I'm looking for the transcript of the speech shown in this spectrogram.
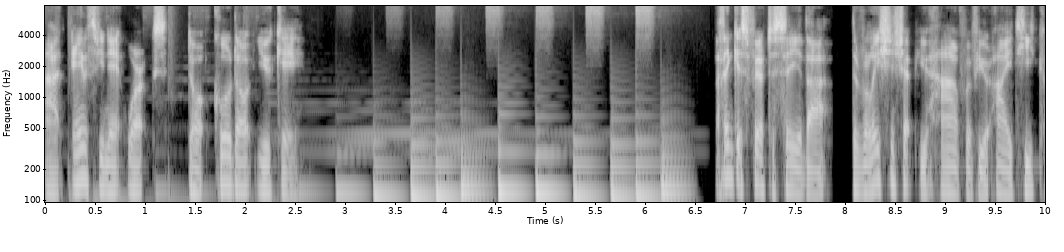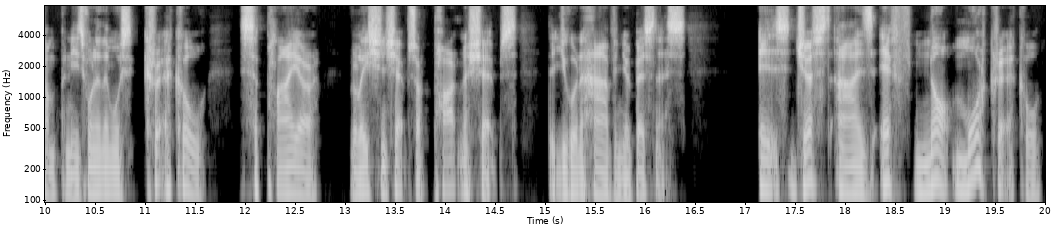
at m3networks.co.uk. I think it's fair to say that the relationship you have with your IT company is one of the most critical supplier relationships or partnerships that you're going to have in your business. It's just as, if not more critical,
